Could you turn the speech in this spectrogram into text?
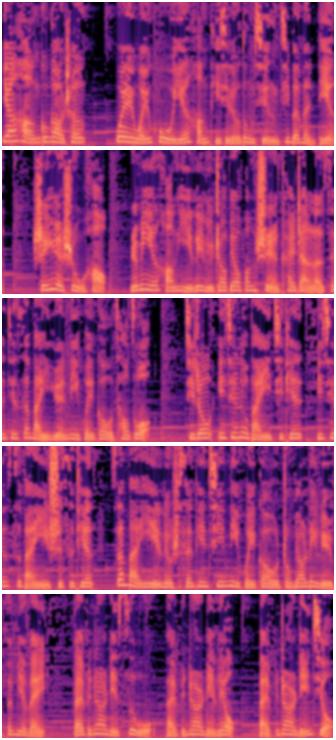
央行公告称。为维护银行体系流动性基本稳定，十一月十五号，人民银行以利率招标方式开展了三千三百亿元逆回购操作，其中一千六百亿七天、一千四百亿十四天、三百亿六十三天期逆回购中标利率分别为百分之二点四五、百分之二点六、百分之二点九，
